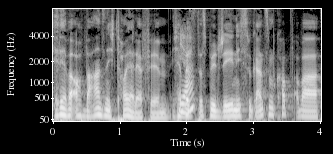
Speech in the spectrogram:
Ja, der war auch wahnsinnig teuer, der Film. Ich habe ja? jetzt das Budget nicht so ganz im Kopf, aber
